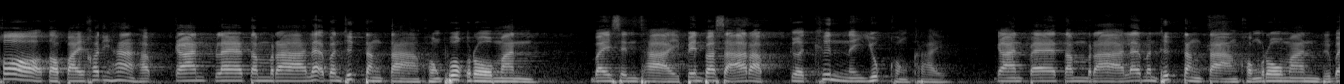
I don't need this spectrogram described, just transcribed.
ข้อต่อไปข้อที่5ครับการแปลตำราและบันทึกต่างๆ ของพวกโรมันไบเซนไทน์เป็นภาษาอาหรับเกิดขึ้นในยุคของใคร การแปลตำราและบันทึกต่างๆ ของโรมันหรือไบ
